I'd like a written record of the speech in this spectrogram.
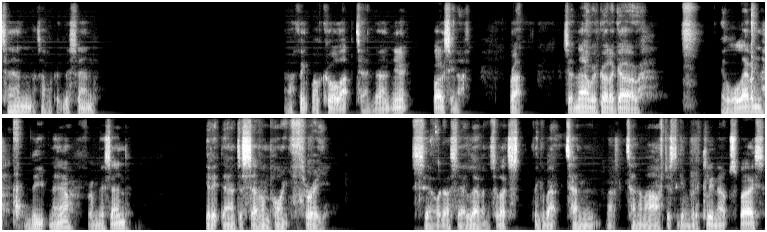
10. Let's have a look at this end. And I think we'll call that 10, don't you? Close enough. Right. So now we've got to go 11 deep now from this end get it down to 7.3. So what did I say, 11? So let's think about 10, about 10 and a half, just to give a bit of clean up space.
